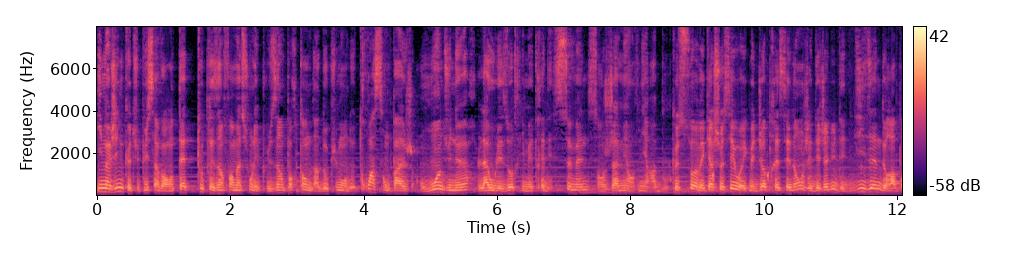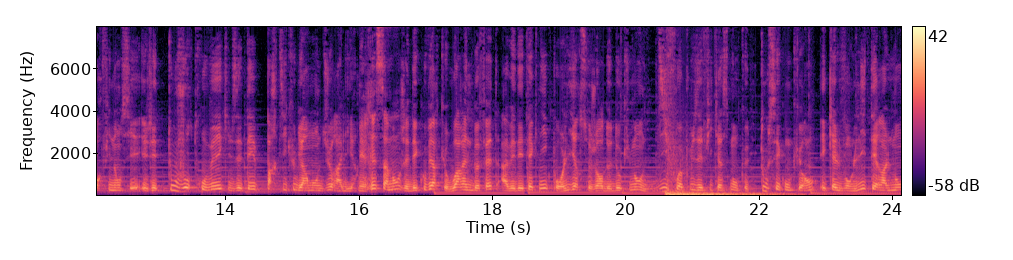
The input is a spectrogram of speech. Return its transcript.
Imagine que tu puisses avoir en tête toutes les informations les plus importantes d'un document de 300 pages en moins d'une heure, là où les autres y mettraient des semaines sans jamais en venir à bout. Que ce soit avec HEC ou avec mes jobs précédents, j'ai déjà lu des dizaines de rapports financiers et j'ai toujours trouvé qu'ils étaient particulièrement durs à lire. Mais récemment, j'ai découvert que Warren Buffett avait des techniques pour lire ce genre de documents dix fois plus efficacement que tous ses concurrents et qu'elles vont littéralement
